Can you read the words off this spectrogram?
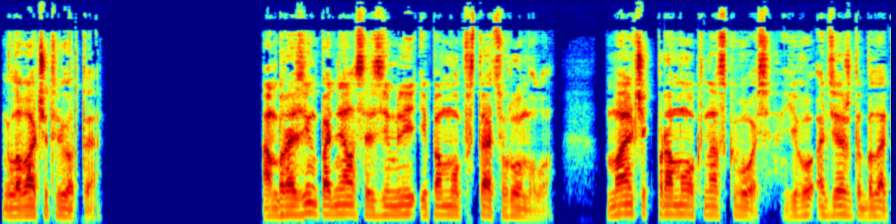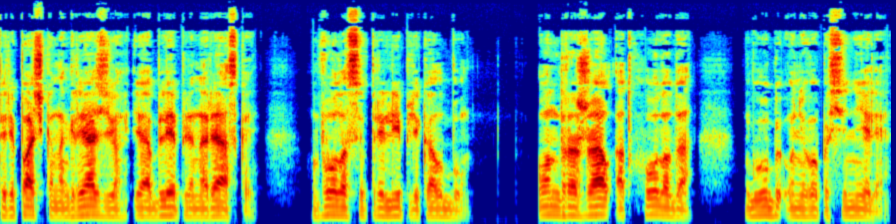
Глава 4. Амбразин поднялся с земли и помог встать Ромулу. Мальчик промок насквозь, его одежда была перепачкана грязью и облеплена ряской, волосы прилипли к лбу. Он дрожал от холода, губы у него посинели.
